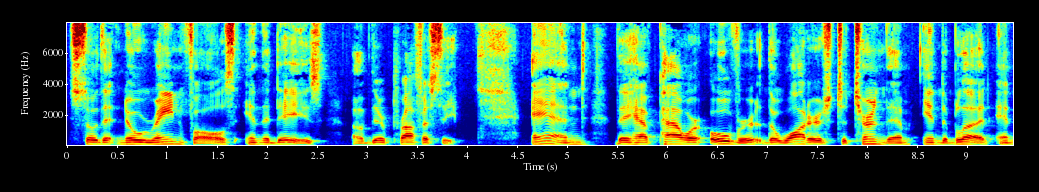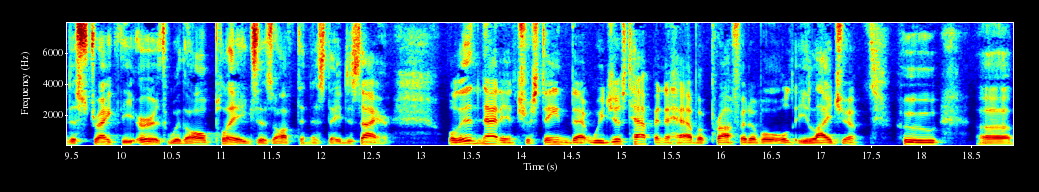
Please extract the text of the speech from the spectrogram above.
so that no rain falls in the days of their prophecy and they have power over the waters to turn them into blood and to strike the earth with all plagues as often as they desire. Well, isn't that interesting that we just happen to have a prophet of old, Elijah, who uh,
